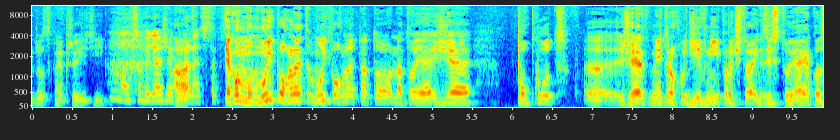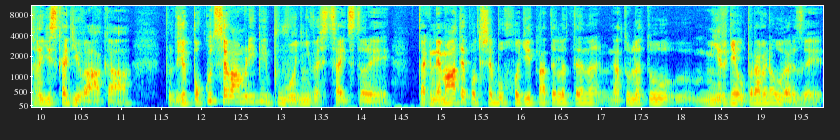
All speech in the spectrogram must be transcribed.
dost k nepřežití. No, už jsem věděla, že je konec. Tak jako můj pohled, můj pohled na to, na to je, že pokud, eh, že je mi trochu divný, proč to existuje jako z hlediska diváka, protože pokud se vám líbí původní West Side Story, tak nemáte potřebu chodit na, ten, na tu mírně upravenou verzi.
